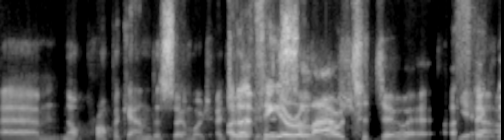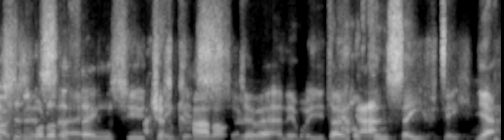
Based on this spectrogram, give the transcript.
um, not propaganda so much. I don't, I don't think, think you're so allowed much... to do it. I yeah, think this is one say, of the things you I just cannot so do it anymore. You don't health and safety. Yeah,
